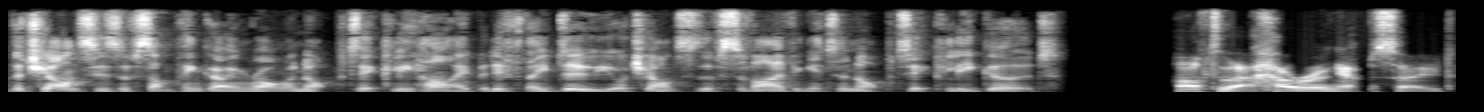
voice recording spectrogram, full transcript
The chances of something going wrong are not particularly high, but if they do, your chances of surviving it are not particularly good. After that harrowing episode,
